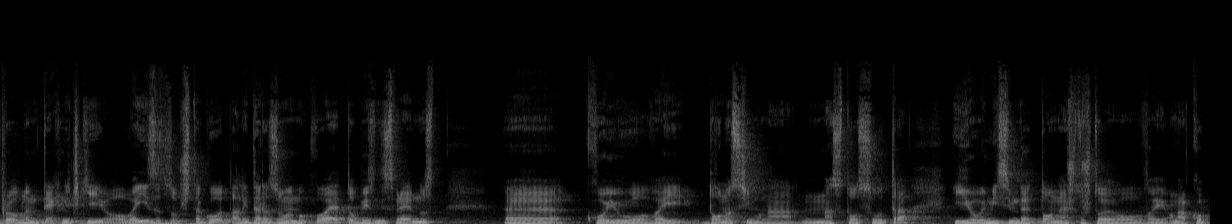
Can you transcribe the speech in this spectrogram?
problem tehnički ovaj, izazov, šta god, ali da razumemo koja je to biznis vrednost e, koju ovaj donosimo na, na sto sutra i ovaj, mislim da je to nešto što je ovaj, onako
